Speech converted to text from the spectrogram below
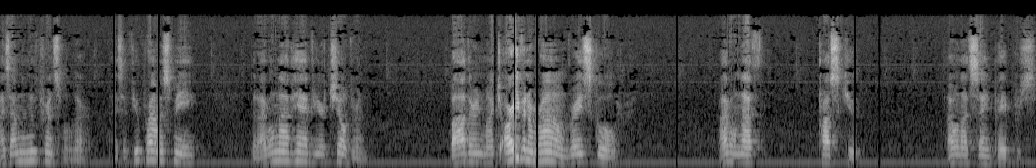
I said, I'm the new principal there. I said, if you promise me that I will not have your children bothering my, or even around Ray School, I will not prosecute. I will not sign papers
